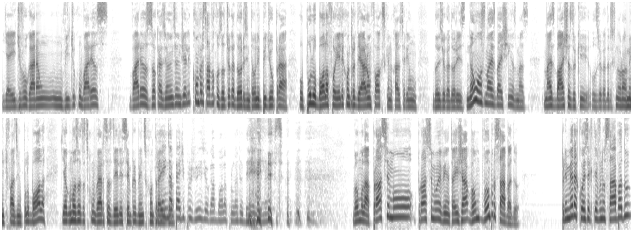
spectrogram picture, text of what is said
E aí divulgaram um vídeo com várias, várias ocasiões onde ele conversava com os outros jogadores. Então ele pediu pra. O pulo bola foi ele contra o De'Aaron Fox, que no caso seriam dois jogadores, não os mais baixinhos, mas mais baixos do que os jogadores que normalmente fazem o pulo bola. E algumas outras conversas dele sempre bem e descontraído. ainda pede pro juiz jogar a bola pro lado dele, né? Isso. vamos lá, próximo, próximo evento. Aí já vamos, vamos pro sábado. Primeira coisa que teve no sábado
